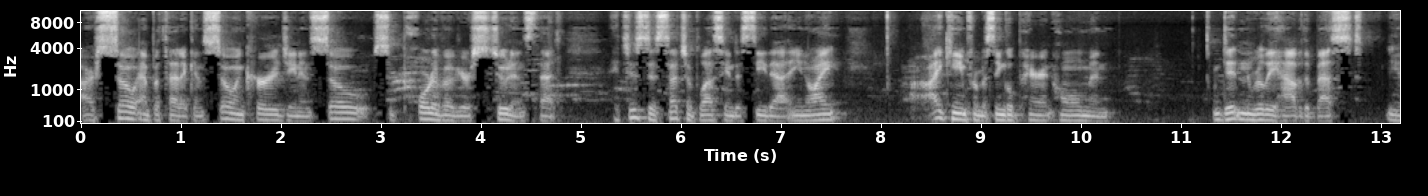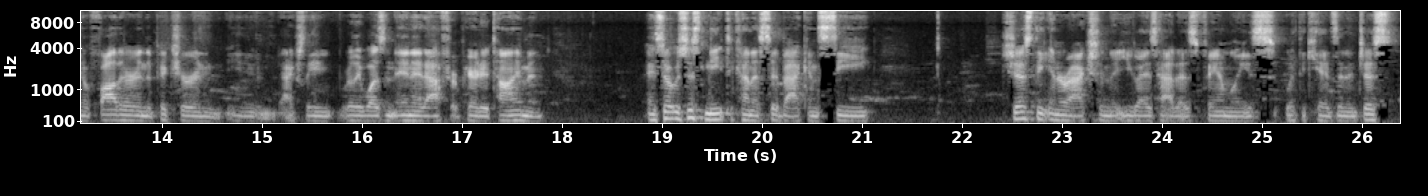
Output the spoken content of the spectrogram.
are so empathetic and so encouraging and so supportive of your students that it just is such a blessing to see that. You know, I I came from a single parent home and didn't really have the best you know father in the picture and you know, actually really wasn't in it after a period of time and and so it was just neat to kind of sit back and see just the interaction that you guys had as families with the kids and it just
